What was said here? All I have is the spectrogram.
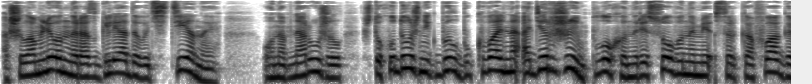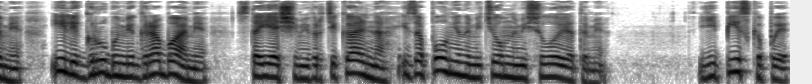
ошеломленно разглядывать стены, он обнаружил, что художник был буквально одержим плохо нарисованными саркофагами или грубыми гробами, стоящими вертикально и заполненными темными силуэтами. Епископы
